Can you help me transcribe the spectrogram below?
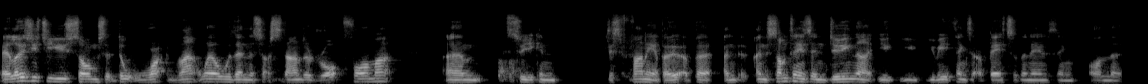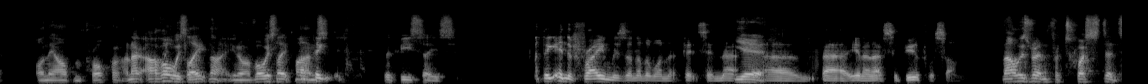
it allows you to use songs that don't work that well within the sort of standard rock format. Um, so you can just funny about it. But and and sometimes in doing that, you you you make things that are better than anything on the on the album proper. And I, have always liked that. You know, I've always liked bands think, with B sides. I think in the frame is another one that fits in that. Yeah, um, uh, you know, that's a beautiful song. That was written for Twisted,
